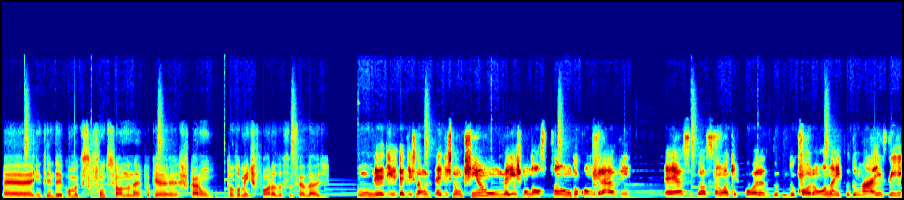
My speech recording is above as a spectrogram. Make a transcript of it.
é, entender como é que isso funciona, né? Porque eles ficaram totalmente fora da sociedade. Eles, não, eles não tinham mesmo noção do quão grave é a situação aqui fora do, do corona e tudo mais. E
